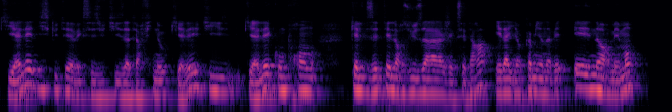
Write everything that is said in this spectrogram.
qui allaient discuter avec ces utilisateurs finaux, qui allaient, qui allaient comprendre quels étaient leurs usages, etc. Et là, comme il y en avait énormément,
